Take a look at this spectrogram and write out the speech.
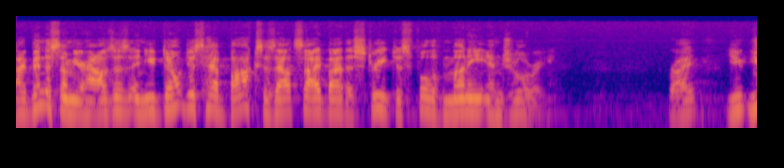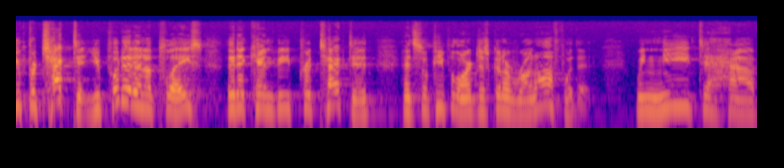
I've been to some of your houses, and you don't just have boxes outside by the street just full of money and jewelry, right? You, you protect it. You put it in a place that it can be protected, and so people aren't just going to run off with it. We need to have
